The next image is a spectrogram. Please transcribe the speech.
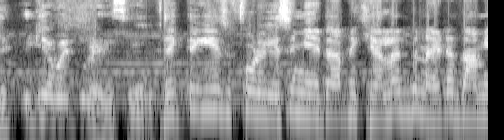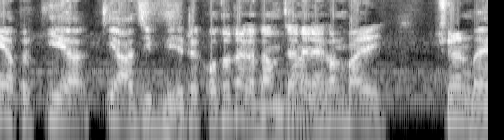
দেখতে গিয়ে ভাই পড়ে গেছি। দেখতে গিয়ে পড়ে গেছে মেয়ে এটা আপনি খেয়াল রাখবেন না এটা দামি এত কি কি আজীব এটা কত টাকা দাম জানেন? এখন ভাই শুনেন ভাই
